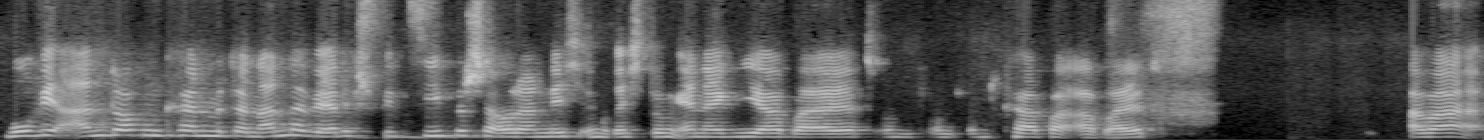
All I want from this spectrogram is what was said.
wo wir andocken können miteinander, werde ich spezifischer oder nicht in Richtung Energiearbeit und, und, und Körperarbeit. Aber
